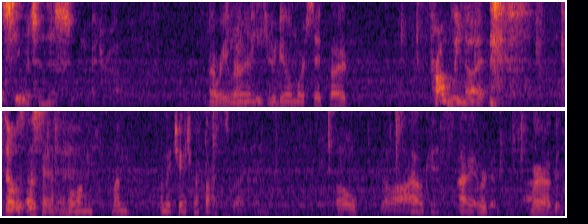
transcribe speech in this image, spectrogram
Let's see what's in this. Are we Team running? PK. We doing more safeguard? Probably not, because that was this. Okay. uh, Well, let me let me let me change my classes back. Then. Oh God. Okay. All right, we're good. We're all good.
